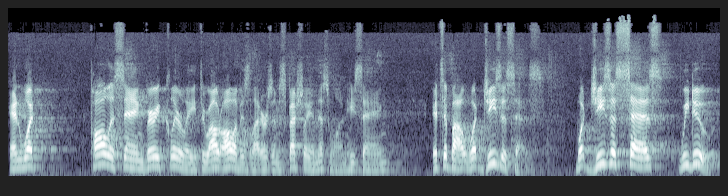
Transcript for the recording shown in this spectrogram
And what Paul is saying very clearly throughout all of his letters, and especially in this one, he's saying it's about what Jesus says. What Jesus says, we do.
